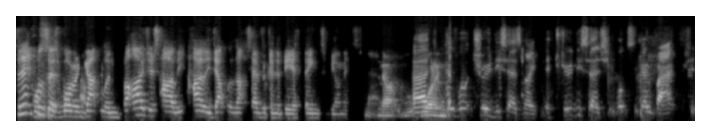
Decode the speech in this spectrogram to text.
the next one says Warren Gatland, but I just highly highly doubt that that's ever going to be a thing, to be honest. No, uh, Warren. Depends what Trudy says, mate. If Trudy says she wants to go back, she,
